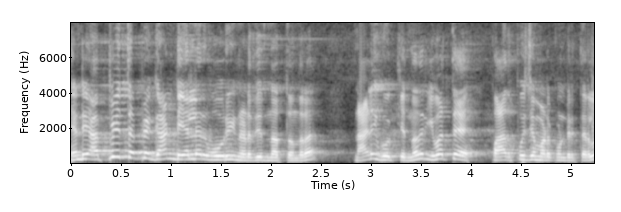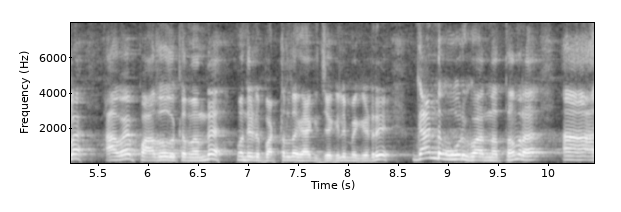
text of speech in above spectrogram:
ಏನ್ರಿ, ಅಪ್ಪಿ ತಪ್ಪಿ ಗಂಡ ಎಲ್ಲರೂ ಊರಿಗೆ ನಡೆದಿದ್ನತ್ತಂದ್ರೆ ನಾಳೆಗೆ ಹೋಗಿದ್ನಂದ್ರೆ ಇವತ್ತೇ ಪಾದ ಪೂಜೆ ಮಾಡ್ಕೊಂಡಿರ್ತಾರಲ್ಲ ಅವೇ ಪಾದೋದಕ್ಕದಂದೆ ಒಂದೆರಡು ಬಟ್ಟಲ್ದಾಗ ಹಾಕಿ ಜಗಲಿ ಮೆಗಿಡ್ರಿ ಗಂಡ ಊರಿಗೆ ಹೋದ್ನತ್ತಂದ್ರೆ ಆ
